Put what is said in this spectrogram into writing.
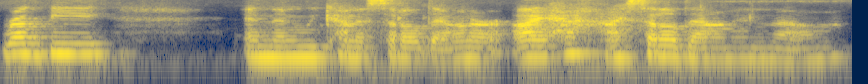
rugby. And then we kind of settled down, or I, I settled down and um,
